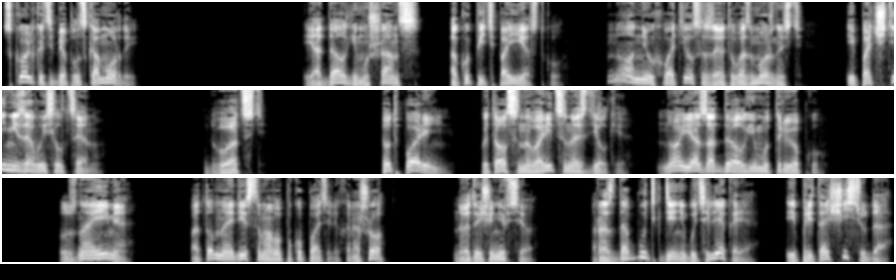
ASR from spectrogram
Сколько тебе, плоскомордый?» Я дал ему шанс окупить поездку, но он не ухватился за эту возможность и почти не завысил цену. «Двадцать». Тот парень пытался навариться на сделке, но я задал ему трепку. Узнай имя, потом найди самого покупателя, хорошо? Но это еще не все. Раздобудь где-нибудь лекаря и притащи сюда.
